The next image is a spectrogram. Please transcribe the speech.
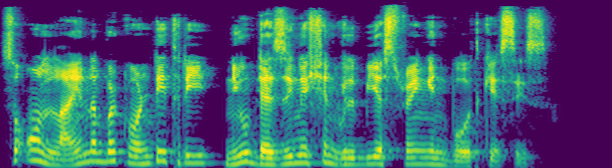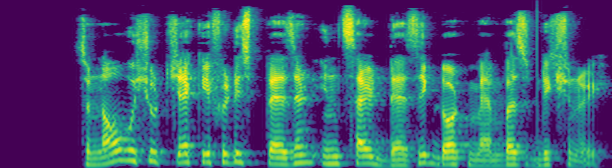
So on line number 23, new designation will be a string in both cases. So now we should check if it is present inside desig.members dictionary.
